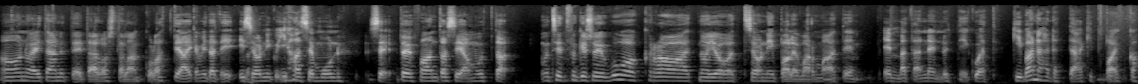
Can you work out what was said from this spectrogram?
oh, no ei tää nyt, ei täällä ole sitä lankkulattia eikä mitä, ei, se on niinku ihan se mun se fantasia, mutta, mutta sitten mä kysyin vuokraa, että no joo, että se on niin paljon varmaa, että en, en mä tänne nyt, niinku, että kiva nähdä tämäkin paikka.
